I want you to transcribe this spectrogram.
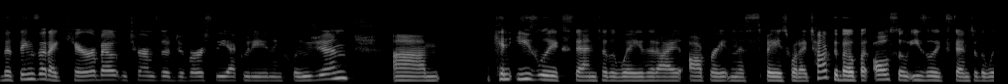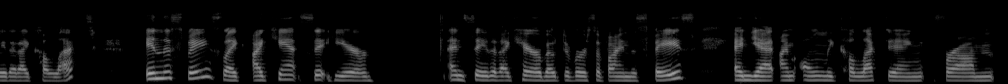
the things that I care about in terms of diversity, equity, and inclusion um, can easily extend to the way that I operate in this space, what I talk about, but also easily extend to the way that I collect in this space. Like I can't sit here and say that I care about diversifying the space, and yet I'm only collecting from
